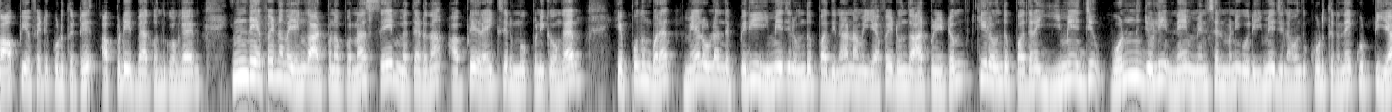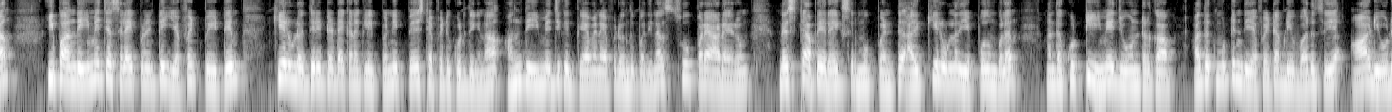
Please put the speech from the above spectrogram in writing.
காப்பி எஃபெக்ட் கொடுத்துட்டு அப்படியே பேக் வந்துக்கோங்க. இந்த எஃபெக்ட் நம்ம எங்கே ஆட் பண்ண போகிறோம்னா சேம் மெத்தட் தான். அப்படியே ரைட் சைடு மூவ் பண்ணிக்கோங்க. எப்போதும் போல் மேலே உள்ள அந்த பெரிய இமேஜில் வந்து பார்த்தீங்கன்னா நம்ம எஃபெக்ட் வந்து ஆட் பண்ணிட்டோம். கீழே வந்து பார்த்தீங்கன்னா இமேஜ் ஒன்று சொல்லி நேம் மென்ஷன் பண்ணி ஒரு இமேஜ் நான் வந்து கொடுத்துருந்தேன் குட்டியாக இப்போ அந்த இமேஜை செலக்ட் பண்ணிவிட்டு எஃபெக்ட் போயிட்டு கீழே உள்ள த்ரீ டேட் கிளிக் பண்ணி பேஸ்ட் எஃபெக்ட் கொடுத்தீங்கன்னா அந்த இமேஜுக்கு தேவையான எஃபெக்ட் வந்து பார்த்தீங்கன்னா சூப்பராக ஆட் ஆயிரும். நெக்ஸ்ட் அப்படியே ரைட் சைடு மூவ் பண்ணிட்டு அது கீழே உள்ளது எப்போதும் போல் அந்த குட்டி இமேஜ் ஒன்று இருக்கா அதுக்கு மட்டும் இந்த எஃபெக்ட் அப்படியே வரிசையாக ஆடியோட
